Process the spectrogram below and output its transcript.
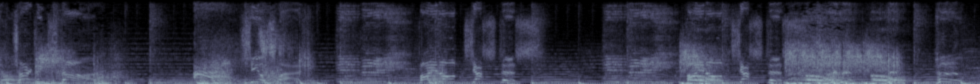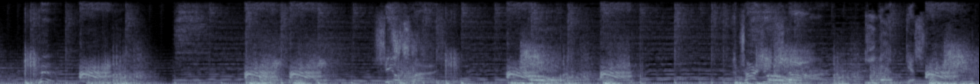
Shadow. Charging Star. Ah! Shield Slash. Final Justice. Final Justice. Shield Slash. Ah, ah. Charging Star. Guess what? disrupt.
